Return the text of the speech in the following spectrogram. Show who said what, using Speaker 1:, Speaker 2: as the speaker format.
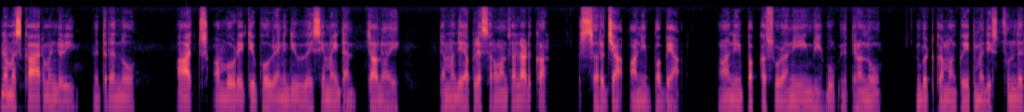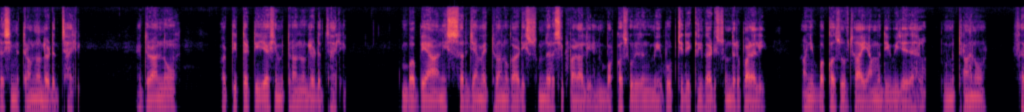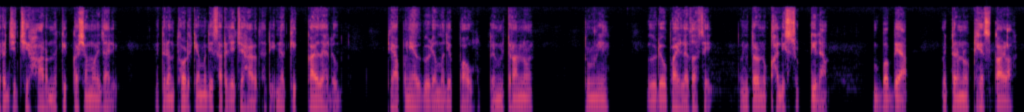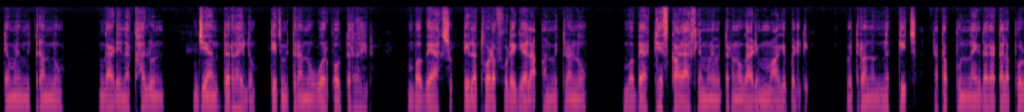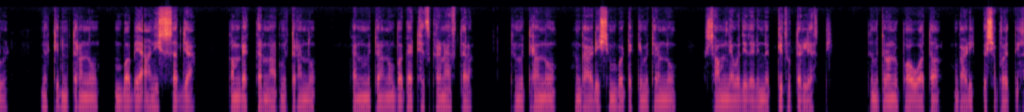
Speaker 1: नमस्कार मंडळी मित्रांनो आज आंबोड येथे भव्य आणि दिव्य असे मैदान चालू आहे. त्यामध्ये आपल्या सर्वांचा लाडका सर्जा आणि बब्या आणि पक्कासूर आणि मेहबूब मित्रांनो गट क्रमांक एकमध्ये सुंदर अशी मित्रांनो लढत झाली. मित्रांनो अटीतटीची अशी मित्रांनो लढत झाली. बब्या आणि सर्जा मित्रांनो गाडी सुंदर अशी पळाली आणि बक्कासूर मेहबूबची देखील गाडी सुंदर पळाली आणि बकासूरचा यामध्ये विजय झाला. पण मित्रांनो सर्जेची हार नक्की कशामुळे झाली? मित्रांनो थोडक्यामध्ये सर्जेची हार झाली. नक्की काय झालं? ते आपण या व्हिडिओमध्ये पाहू. तर मित्रांनो तुम्ही व्हिडिओ पाहिलाच असेल तर मित्रांनो खाली सुट्टीला बब्या मित्रांनो ठेस काळा त्यामुळे मित्रांनो गाडीला खालून जे अंतर राहिलं तेच मित्रांनो वर पावतर राहिलं. बब्या सुट्टीला थोडा पुढे गेला आणि मित्रांनो बब्या ठेस काळा असल्यामुळे मित्रांनो गाडी मागे पडली. मित्रांनो नक्कीच आता पुन्हा एकदा गटाला पळून नक्कीच मित्रांनो बब्या आणि सर्जा कमबॅक करणार मित्रांनो. कारण मित्रांनो बब्या ठेचकरणार असताना तर मित्रांनो गाडी शंभर टक्के मित्रांनो सामन्यामध्ये जरी नक्कीच उतरली असती तर मित्रांनो पाहू आता गाडी कशी पळतील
